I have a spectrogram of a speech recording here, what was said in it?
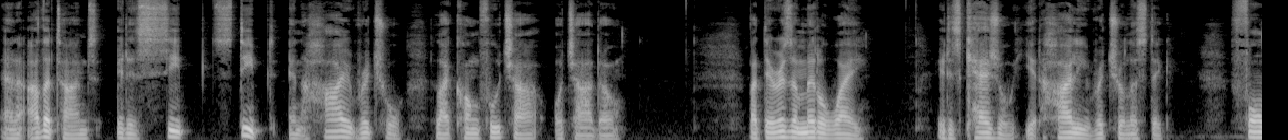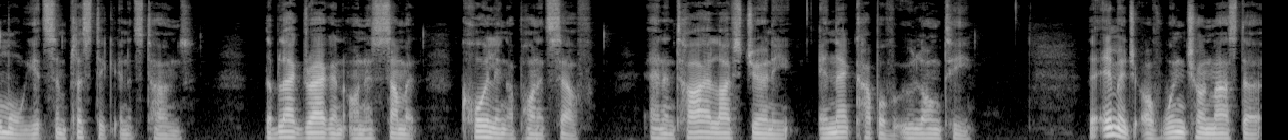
And at other times, it is seeped steeped in high ritual like Kung Fu Cha or Chado. But there is a middle way. It is casual yet highly ritualistic, formal yet simplistic in its tones. The black dragon on his summit coiling upon itself, an entire life's journey in that cup of oolong tea. The image of Wing Chun master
